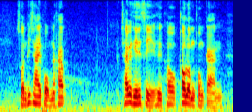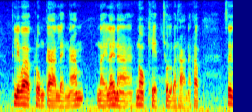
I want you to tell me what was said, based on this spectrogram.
ๆ ส่วนพี่ชายผมนะครับ ใช้วิธีที่ 4 คือเข้าเข้าร่วมโครงการที่เรียกว่าโครงการแหล่งน้ำในไร่นานอกเขตชนบประทานนะครับ ซึ่ง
